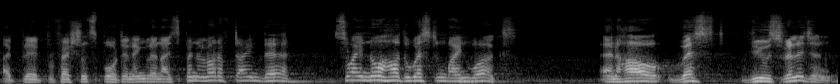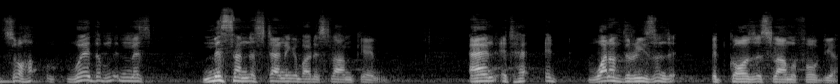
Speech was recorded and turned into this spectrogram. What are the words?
I played professional sport in England, I spent a lot of time there, so I know how the Western mind works and how West views religion. So how, where the mis misunderstanding about Islam came. And it, it, one of the reasons it caused Islamophobia.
